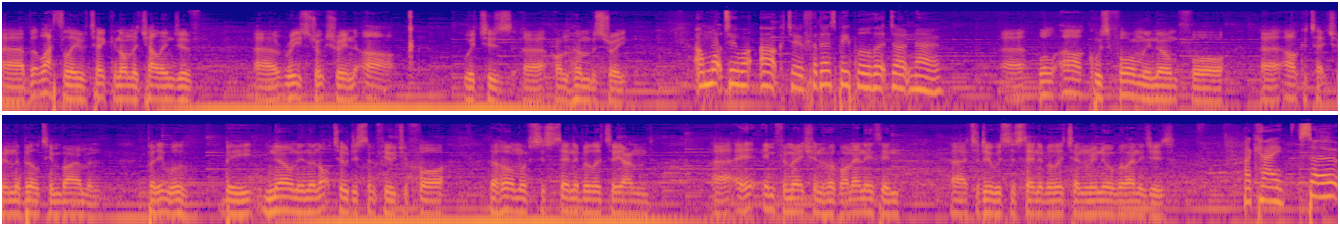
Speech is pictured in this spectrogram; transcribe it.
uh, but latterly we've taken on the challenge of uh, restructuring ARC, which is uh, on Humber Street. And what do ARC do for those people that don't know? Uh, well, ARC was formerly known for uh, architecture and the built environment, but it will be known in the not too distant future for the home of sustainability and uh, information hub on anything uh, to do with sustainability and renewable energies. Okay, so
